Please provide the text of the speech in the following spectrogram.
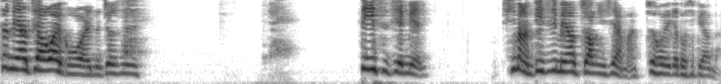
真的要教外国人的，就是第一次见面，起码你第一次见面要装一下嘛，最后一个都是不要拿。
